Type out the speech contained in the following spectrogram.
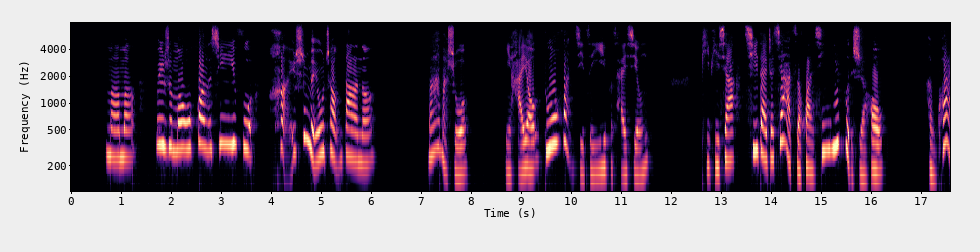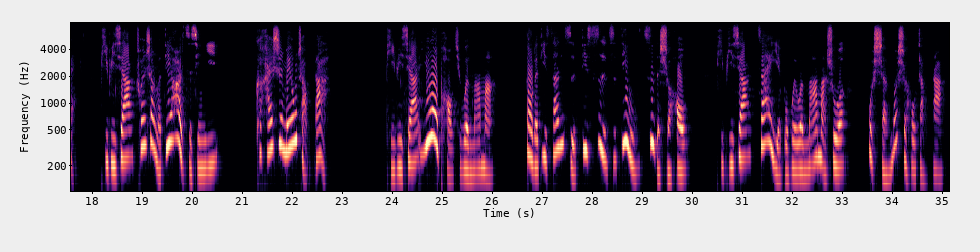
妈妈，为什么我换了新衣服还是没有长大呢？”妈妈说：“你还要多换几次衣服才行。”皮皮虾期待着下次换新衣服的时候。很快，皮皮虾穿上了第二次新衣，可还是没有长大。皮皮虾又跑去问妈妈。到了第三次、第四次、第五次的时候，皮皮虾再也不会问妈妈说：“我什么时候长大？”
